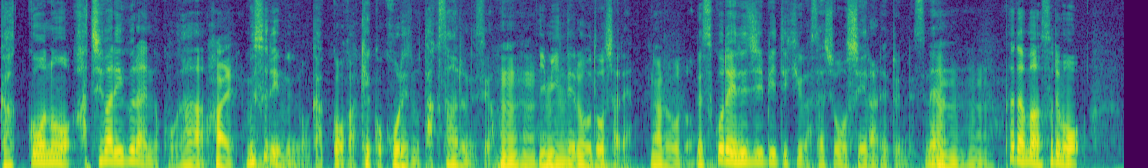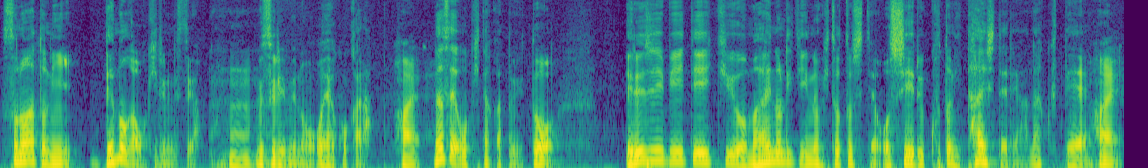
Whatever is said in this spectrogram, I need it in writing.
学校の8割ぐらいの子がはい。ムスリムの学校が結構高齢者もたくさんあるんですよ。うんうん移民で労働者で。なるほど。でそこで LGBTQ が最初教えられるんですね。うんうん。ただまあそれもその後にデモが起きるんですよ。うん。ムスリムの親子から。はい。なぜ起きたかというと LGBTQ をマイノリティの人として教えることに対してではなくてはい。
